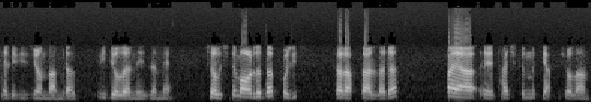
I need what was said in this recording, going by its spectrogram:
Televizyondan biraz videolarını izlemeye çalıştım. Orada da polis taraftarlara bayağı e, taşkınlık yapmış olan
